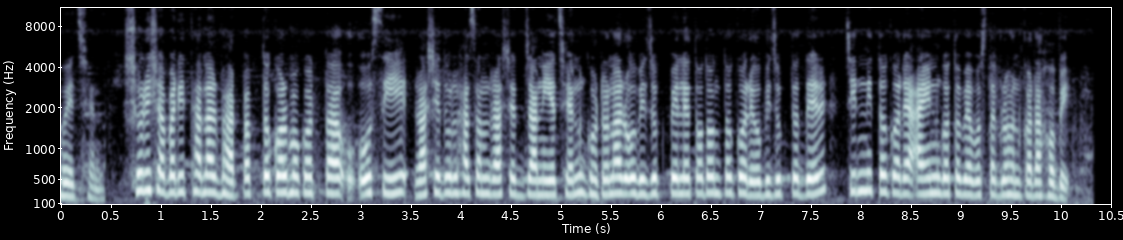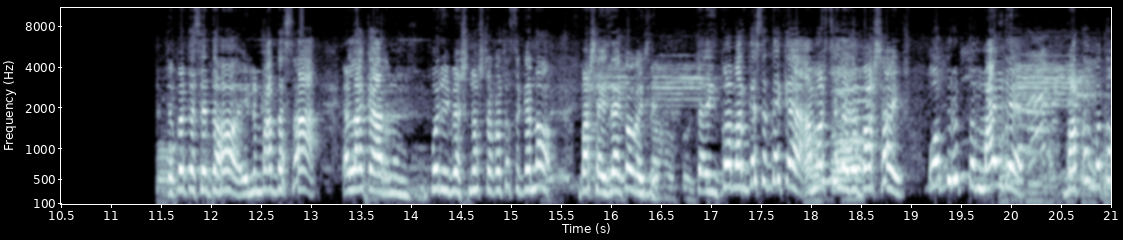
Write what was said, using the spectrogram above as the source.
হয়েছেন। সরিষাবাড়ি থানার ভারপ্রাপ্ত কর্মকর্তা ওসি রাশেদুল হাসান রাশেদ জানিয়েছেন, ঘটনার অভিযোগ পেলে তদন্ত করে অভিযুক্তদের চিহ্নিত করে আইনগত ব্যবস্থা গ্রহণ করা হবে। তো এলাকার পরিবেশ নষ্ট করতেছে কেন? বাসায় কবার গেছে দেখে আমার ছেলের বাসায় অতিরিক্ত মাইরে মাথা মাথা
